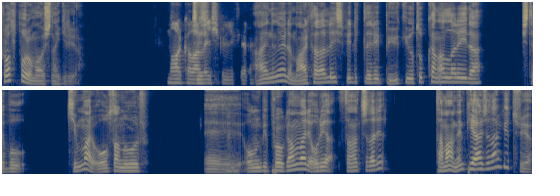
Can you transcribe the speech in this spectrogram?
cross promotion'a giriyor. Markalarla Çeşit işbirlikleri. Aynen öyle. Markalarla işbirlikleri, büyük YouTube kanallarıyla işte bu kim var? Oğuzhan Uğur. Hı. Eee, onun bir programı var ya oraya sanatçıları tamamen PR'cılar götürüyor.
